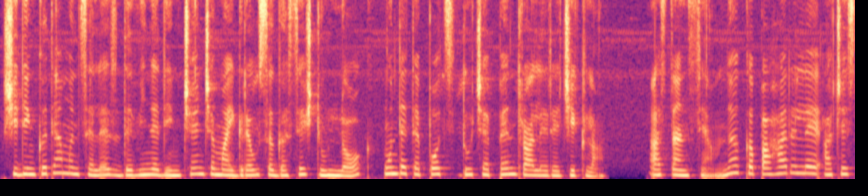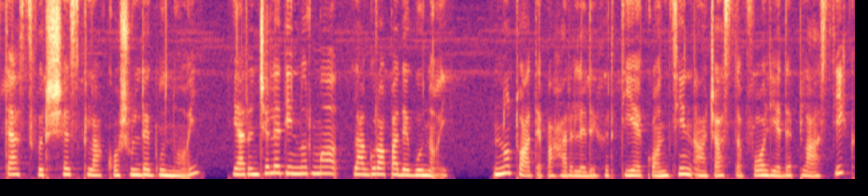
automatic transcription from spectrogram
și din câte am înțeles devine din ce în ce mai greu să găsești un loc unde te poți duce pentru a le recicla. Asta înseamnă că paharele acestea sfârșesc la coșul de gunoi, iar în cele din urmă la groapa de gunoi. Nu toate paharele de hârtie conțin această folie de plastic,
